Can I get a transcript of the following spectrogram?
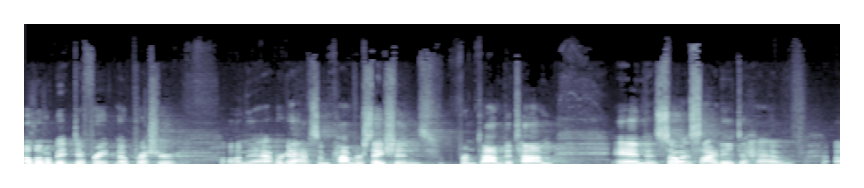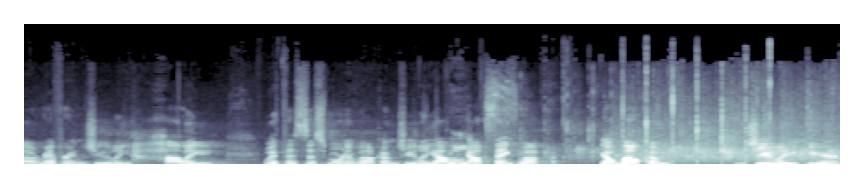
a little bit different. No pressure on that. We're going to have some conversations from time to time. And so excited to have uh, Reverend Julie Holly with us this morning. Welcome, Julie. Y'all, Thanks. y'all think, well, y'all welcome Julie here.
